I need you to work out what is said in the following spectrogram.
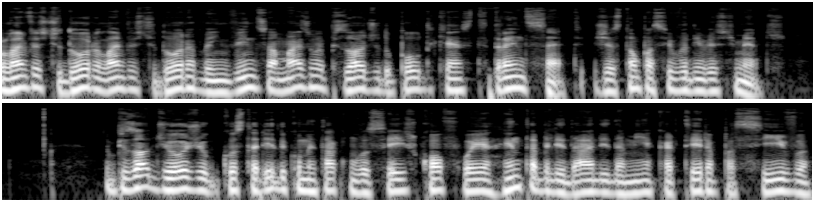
Olá, investidor, olá, investidora, bem-vindos a mais um episódio do podcast Trendset, Gestão Passiva de Investimentos. No episódio de hoje, eu gostaria de comentar com vocês qual foi a rentabilidade da minha carteira passiva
